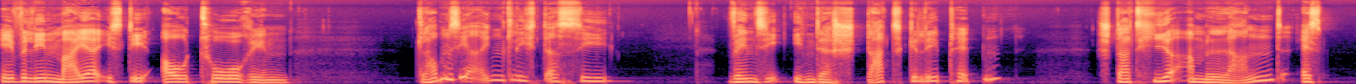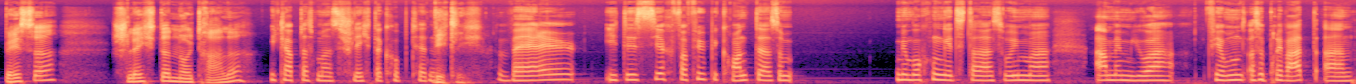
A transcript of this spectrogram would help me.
Evelyn Meyer ist die Autorin. Glauben Sie eigentlich, dass Sie, wenn Sie in der Stadt gelebt hätten, statt hier am Land, es besser, schlechter, neutraler? Ich glaube, dass wir es schlechter gehabt hätten. Wirklich? Weil ich das sehe von viel bekannter. Also wir machen jetzt da so immer einmal im Jahr für uns, also privat, ein,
